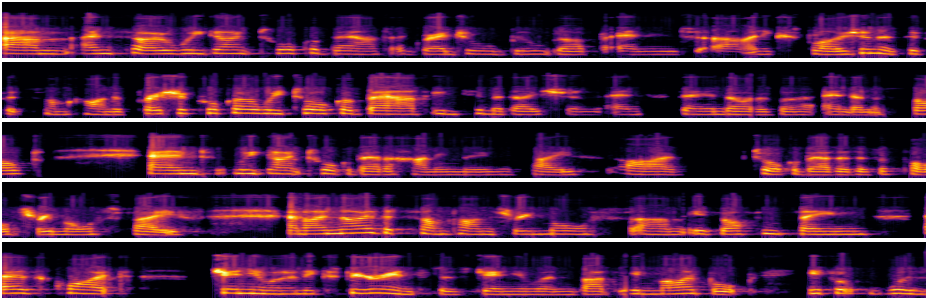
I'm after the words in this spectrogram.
Um, and so we don't talk about a gradual build-up and uh, an explosion as if it's some kind of pressure cooker. We talk about intimidation and standover and an assault. And we don't talk about a honeymoon phase. I talk about it as a false remorse phase. And I know that sometimes remorse um, is often seen as quite genuine and experienced as genuine. But in my book, if it was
